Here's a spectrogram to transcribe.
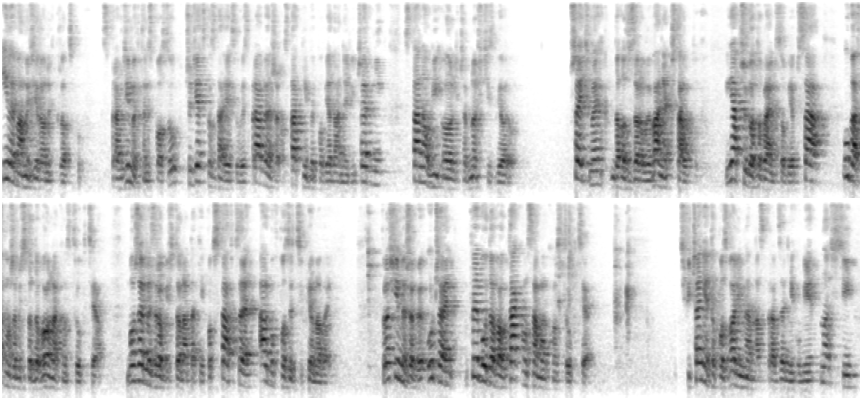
ile mamy zielonych klocków. Sprawdzimy w ten sposób, czy dziecko zdaje sobie sprawę, że ostatni wypowiadany liczebnik stanowi o liczebności zbioru. Przejdźmy do odwzorowywania kształtów. Ja przygotowałem sobie psa, u Was może być to dowolna konstrukcja. Możemy zrobić to na takiej podstawce albo w pozycji pionowej. Prosimy, żeby uczeń wybudował taką samą konstrukcję. Ćwiczenie to pozwoli nam na sprawdzenie umiejętności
